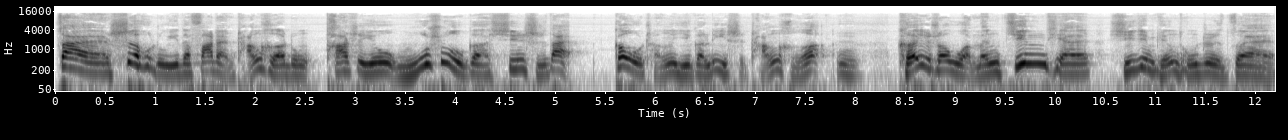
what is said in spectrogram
在社会主义的发展长河中，它是由无数个新时代构成一个历史长河。嗯。可以说，我们今天习近平同志在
